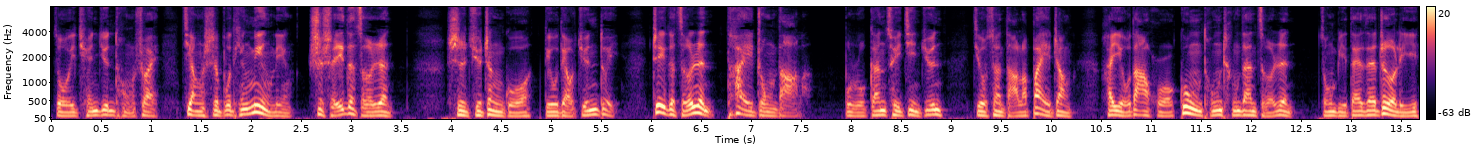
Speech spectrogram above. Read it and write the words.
作为全军统帅，将士不听命令，是谁的责任？”失去郑国，丢掉军队，这个责任太重大了。不如干脆进军，就算打了败仗，还有大伙共同承担责任，总比待在这里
